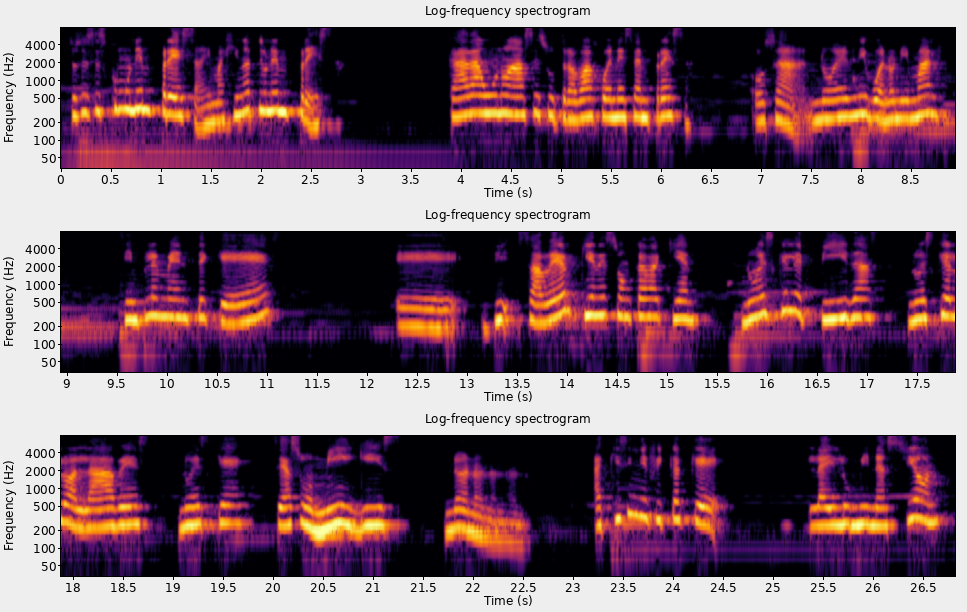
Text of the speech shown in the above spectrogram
Entonces es como una empresa, imagínate una empresa. Cada uno hace su trabajo en esa empresa. O sea, no es ni bueno ni mal. Simplemente que es eh, saber quiénes son cada quien no es que le pidas, no es que lo alabes, no es que sea su amiguis. No, no, no, no, no. Aquí significa que la iluminación,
